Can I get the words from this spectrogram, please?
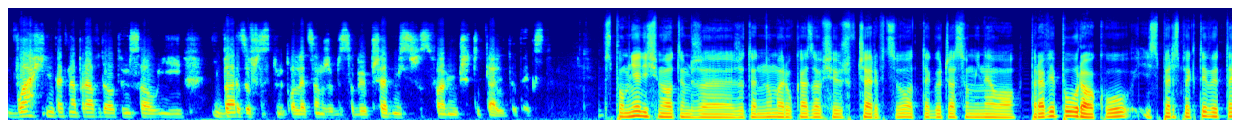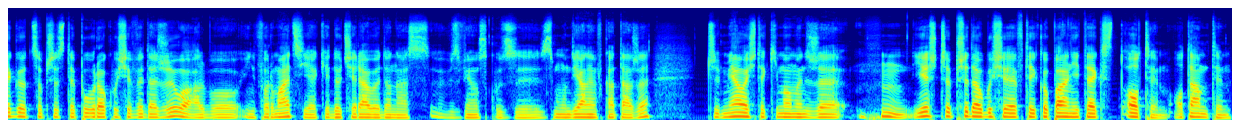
właśnie tak naprawdę o tym są i, i bardzo wszystkim polecam, żeby sobie przed mistrzostwami przeczytali te teksty. Wspomnieliśmy o tym, że, że ten numer ukazał się już w czerwcu. Od tego czasu minęło prawie pół roku, i z perspektywy tego, co przez te pół roku się wydarzyło, albo informacji, jakie docierały do nas w związku z, z Mundialem w Katarze, czy miałeś taki moment, że hmm, jeszcze przydałby się w tej kopalni tekst o tym, o tamtym?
